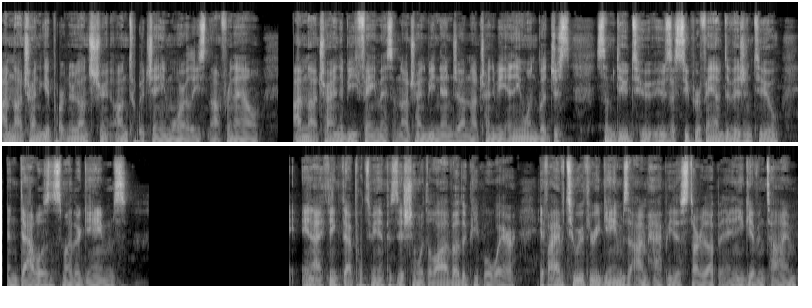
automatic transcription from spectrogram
I'm not trying to get partnered on stream, on Twitch anymore, at least not for now. I'm not trying to be famous. I'm not trying to be Ninja. I'm not trying to be anyone but just some dude who, who's a super fan of Division 2 and dabbles in some other games. And I think that puts me in a position with a lot of other people where if I have two or three games that I'm happy to start up at any given time,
